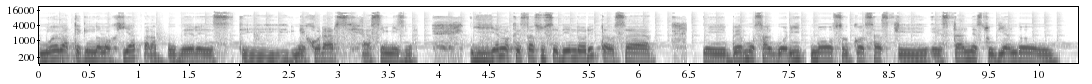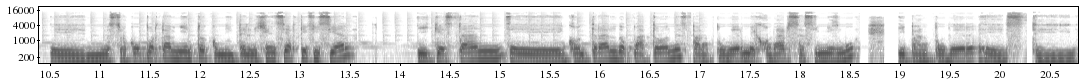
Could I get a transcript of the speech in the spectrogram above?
nueva tecnología para poder este, mejorarse a sí misma. Y es lo que está sucediendo ahorita, o sea, eh, vemos algoritmos o cosas que están estudiando eh, nuestro comportamiento con inteligencia artificial y que están eh, encontrando patrones para poder mejorarse a sí mismo y para poder este,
